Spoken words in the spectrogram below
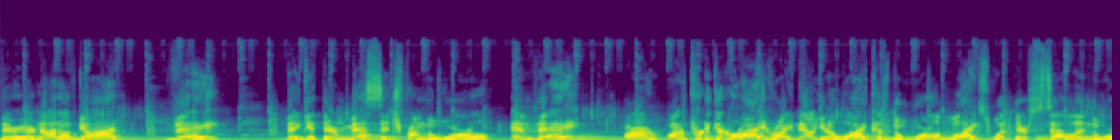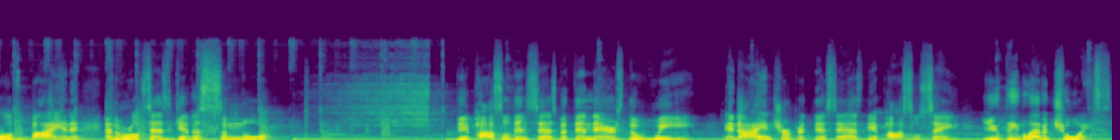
they are not of God. They they get their message from the world and they are on a pretty good ride right now. You know why? Because the world likes what they're selling, the world's buying it, and the world says, give us some more. The apostle then says, but then there's the we. And I interpret this as the apostles say, you people have a choice.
